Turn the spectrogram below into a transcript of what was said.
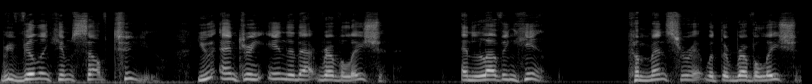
revealing Himself to you. You entering into that revelation and loving Him, commensurate with the revelation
